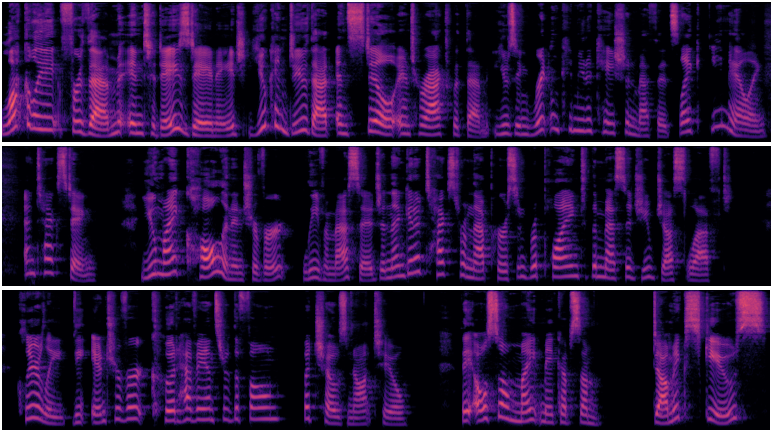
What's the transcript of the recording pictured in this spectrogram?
Luckily for them, in today's day and age, you can do that and still interact with them using written communication methods like emailing and texting. You might call an introvert, leave a message, and then get a text from that person replying to the message you just left. Clearly, the introvert could have answered the phone, but chose not to. They also might make up some dumb excuse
